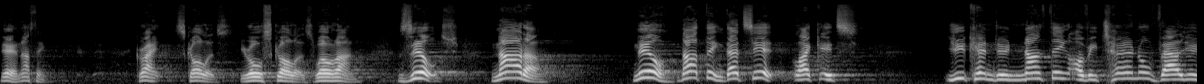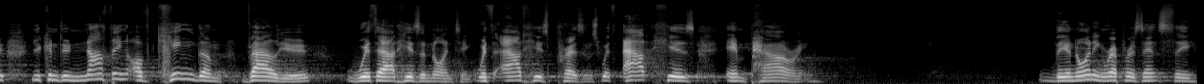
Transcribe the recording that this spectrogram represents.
Yeah, nothing. Great, scholars. You're all scholars. Well done. Zilch, nada, nil, nothing. That's it. Like it's you can do nothing of eternal value, you can do nothing of kingdom value without His anointing, without His presence, without His empowering. The anointing represents the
